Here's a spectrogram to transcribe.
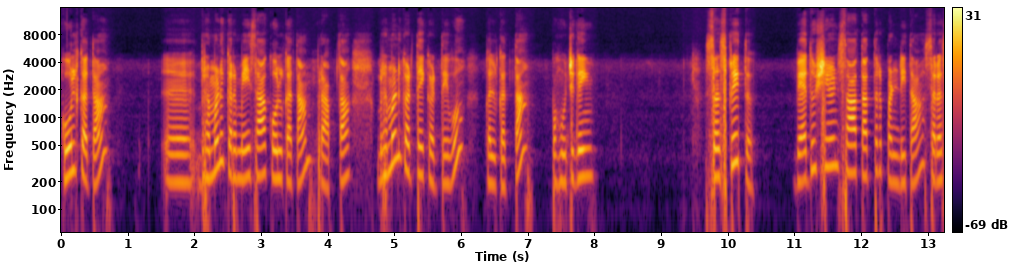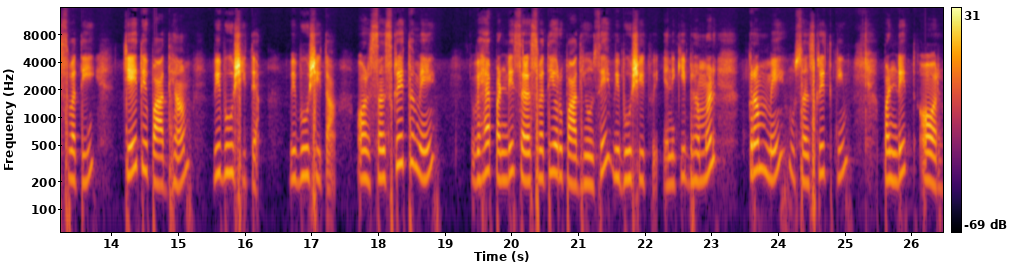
कोलकाता भ्रमण क्रमे सा कोलकाता प्राप्त। भ्रमण करते करते वो कलकत्ता पहुँच गई। संस्कृत वैदुषेण सा तत्र पंडिता सरस्वती चेत उपाध्याम विभूषिता विभूषिता और संस्कृत में वह पंडित सरस्वती और उपाधियों से विभूषित हुई। यानी कि भ्रमण क्रम में वो संस्कृत की पंडित और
